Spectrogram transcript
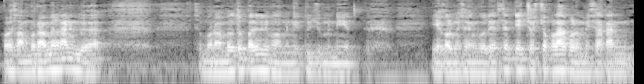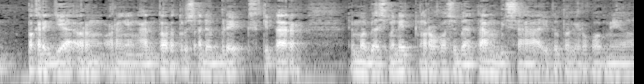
Kalau sampur ambil kan enggak sampur ambil tuh paling 5 menit 7 menit. Ya kalau misalnya gue lihat ya cocok lah kalau misalkan pekerja orang-orang yang kantor terus ada break sekitar 15 menit ngerokok sebatang bisa itu pakai rokok mil.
